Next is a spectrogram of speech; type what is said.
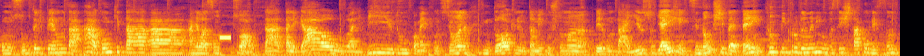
consulta de perguntar, ah, como que tá a, a relação sexual? Tá, tá legal? A libido? Como é que funciona? Endócrino também costuma perguntar isso. E aí, gente, se não estiver bem, não tem problema nenhum. Você está conversando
